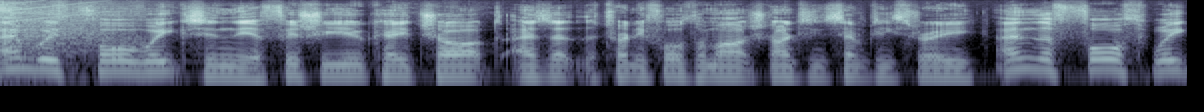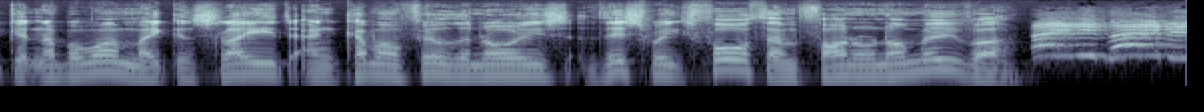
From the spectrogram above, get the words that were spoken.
And with four weeks in the official UK chart as at the 24th of March 1973, and the fourth week at number one, Macon Slade and Come On Feel the Noise, this week's fourth and final non mover. Baby, baby,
